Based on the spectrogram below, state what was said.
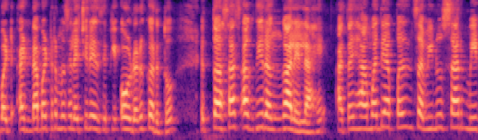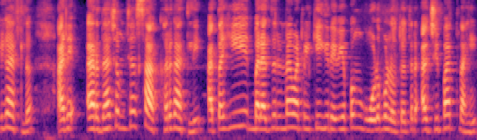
बट अंडा बटर मसाल्याची रेसिपी ऑर्डर करतो तसाच अगदी रंग आलेला आहे. आता ह्यामध्ये आपण चवीनुसार मीठ घातलं आणि अर्धा चमचा साखर घातली. आता ही बऱ्याच जणांना वाटेल की ग्रेव्ही आपण गोड बनवतो तर अजिबात नाही.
